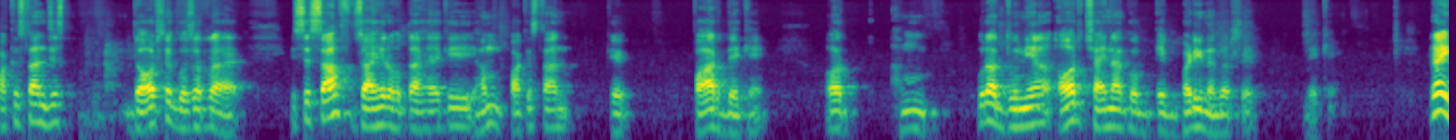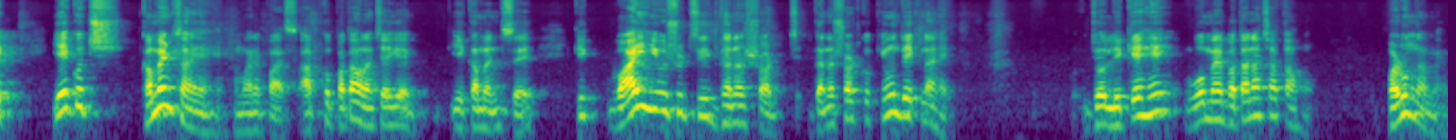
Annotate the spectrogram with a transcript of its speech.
पाकिस्तान जिस दौर से गुजर रहा है, इससे साफ़ ज़ाहिर होता है कि हम पाकिस्तान के पार देखें और हम पूरा दुनिया और चाइना को एक बड़ी नज़र से देखें। Right right. ये कुछ कमेंट्स आए हैं हमारे पास। आपको पता होना चाहिए ये कमेंट से कि why you should see Gana shot Gana shot को क्यों देखना है? जो लिखे हैं वो मैं बताना चाहता हूँ, पढ़ूँगा मैं।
